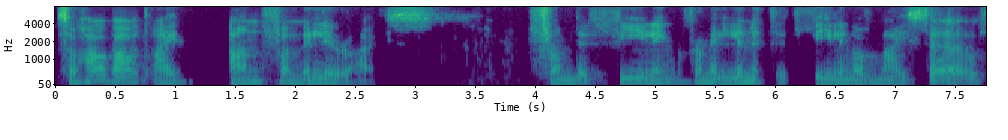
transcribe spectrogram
So, how about I unfamiliarize from the feeling, from a limited feeling of myself,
